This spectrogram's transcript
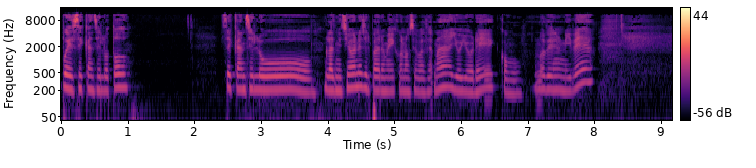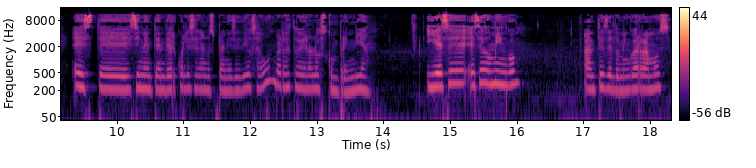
pues se canceló todo. Se canceló las misiones, el padre me dijo no se va a hacer nada, yo lloré como no tenía ni idea. Este, sin entender cuáles eran los planes de Dios aún, ¿verdad? Todavía no los comprendía. Y ese, ese domingo, antes del domingo de Ramos,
